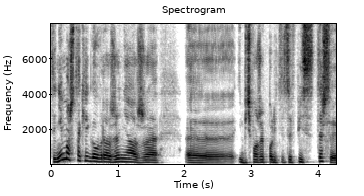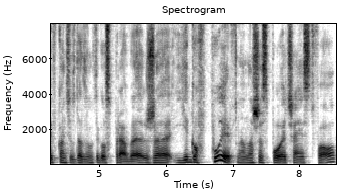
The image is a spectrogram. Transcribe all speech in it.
ty nie masz takiego wrażenia, że i być może politycy w PiS też sobie w końcu zdadzą tego sprawę, że jego wpływ na nasze społeczeństwo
